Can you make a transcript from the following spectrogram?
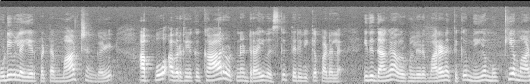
முடிவில் ஏற்பட்ட மாற்றங்கள் அப்போது அவர்களுக்கு கார் ஓட்டின டிரைவர்ஸ்க்கு தெரிவிக்கப்படலை. இதுதாங்க அவர்களுடைய மரணத்துக்கு மிக முக்கியமான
